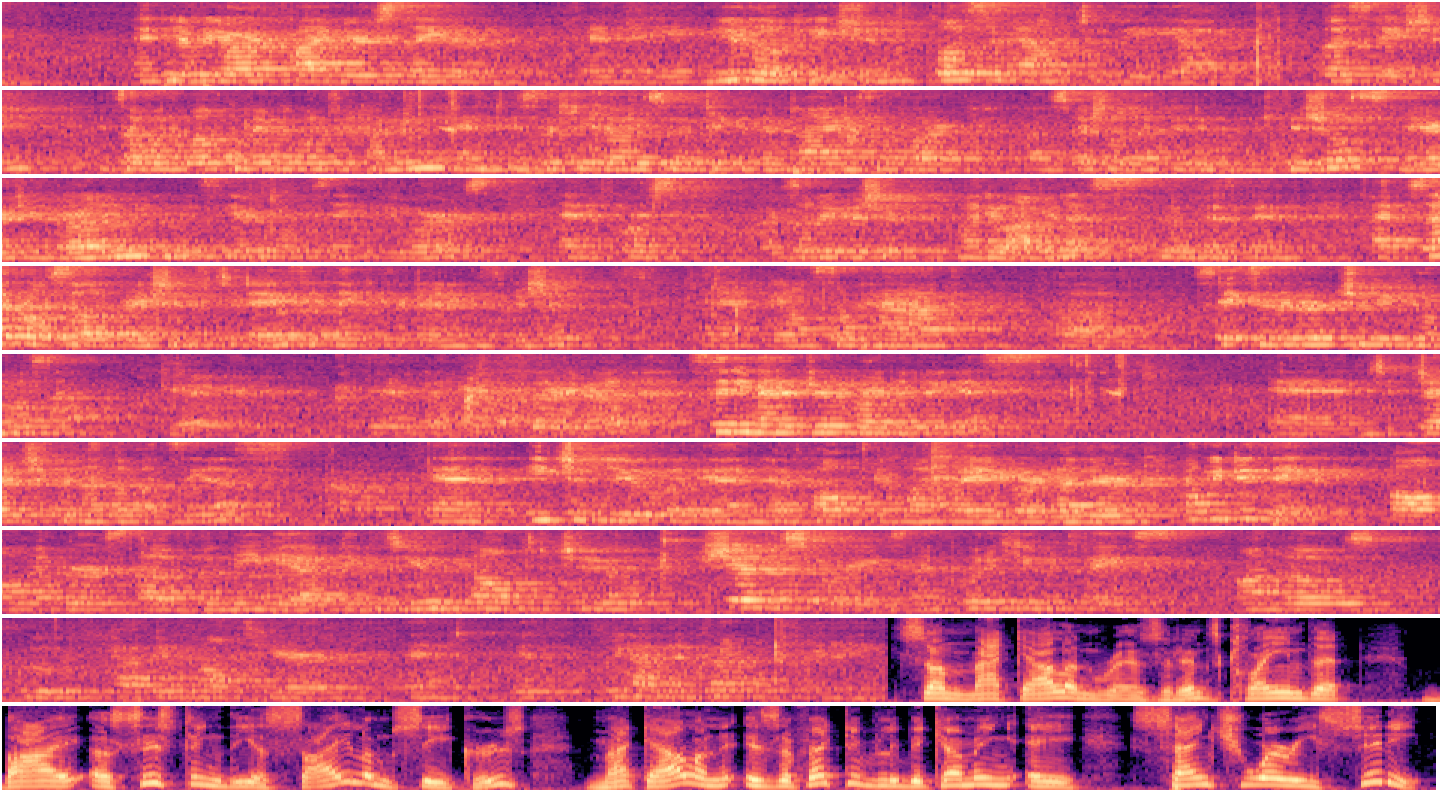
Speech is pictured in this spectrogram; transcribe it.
And here we are five years later in a new location, closer now to the uh, bus station. And so I want to welcome everyone for coming, and especially those who have taken their time, some of our uh, special elected officials, Mayor Jim Darling, who is here, will be saying a few words, and of course, our Auxiliary Bishop Mario Aviles, who has been at several celebrations today, so thank you for joining us, Bishop. And we also have uh, State Senator Chuy Hinojosa. There we go. City Manager Roy Rodriguez. And Judge Fernando Mancias. And each of you, again, have helped in one way or another. And we do thank all the members of the media because you've helped to share the stories and put a human face on those who have been helped here. And it, we have an incredible community. Some McAllen residents claim that by assisting the asylum seekers, McAllen is effectively becoming a sanctuary city.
